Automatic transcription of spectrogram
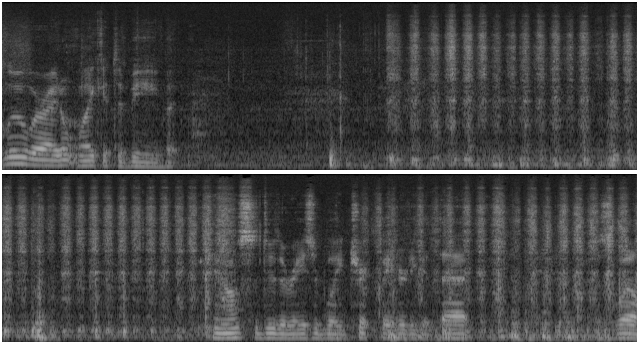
Glue where I don't like it to be, but you can also do the razor blade trick later to get that as well.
